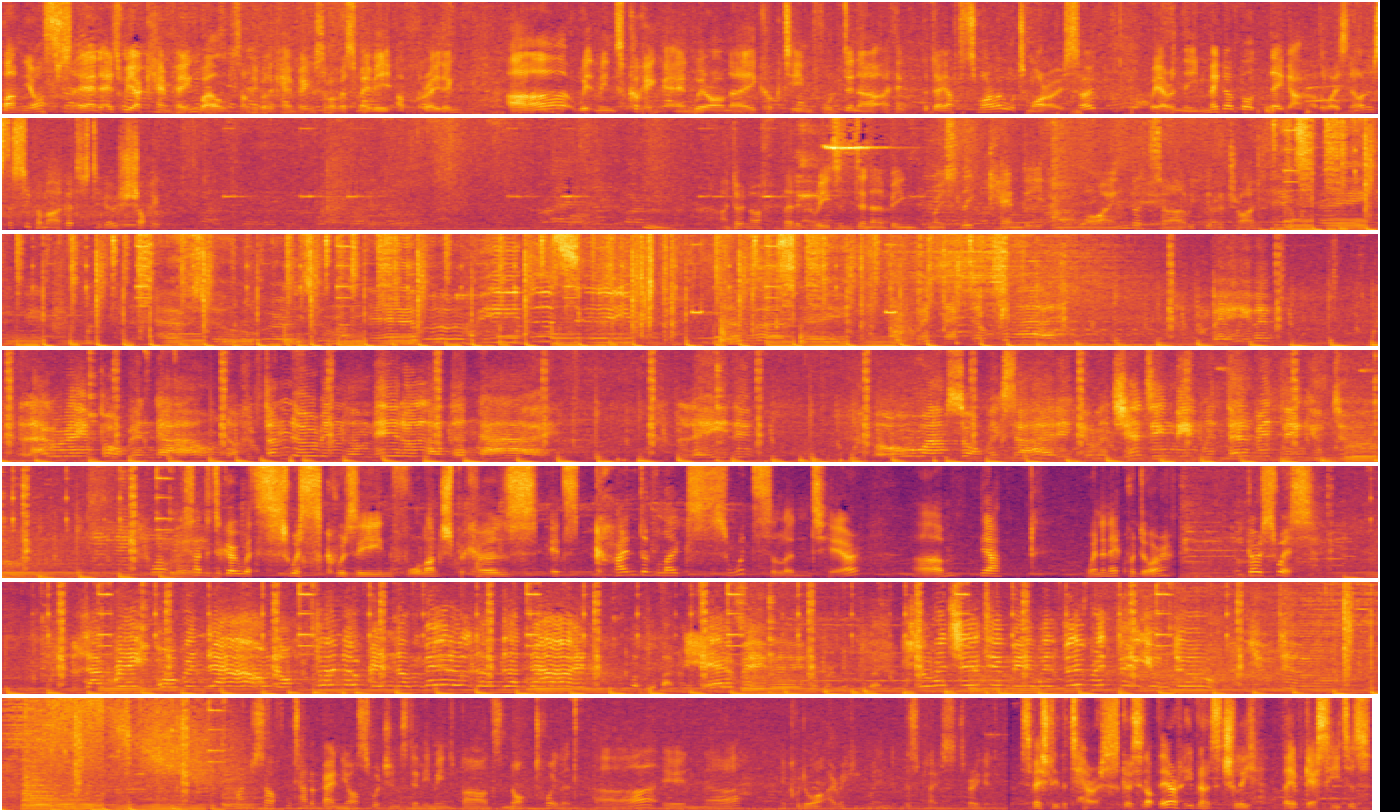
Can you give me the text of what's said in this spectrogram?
Banos, and as we are camping, well, some people are camping, some of us may be upgrading, uh, it means cooking, and we're on a cook team for dinner, I think the day after tomorrow or tomorrow. So we are in the Mega Bodega, otherwise known as the supermarket, to go shopping. Hmm. I don't know if they'd agree to dinner being mostly candy and wine, but uh, we can give it a try. Go with Swiss cuisine for lunch because it's kind of like Switzerland here. Um, yeah, when in Ecuador, Go Swiss! Yourself in the town of Banos, which incidentally means baths, not toilet. Uh, in uh, Ecuador, I recommend this place. It's very good. Especially the terrace. Go sit up there, even though it's chilly. They have gas heaters.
